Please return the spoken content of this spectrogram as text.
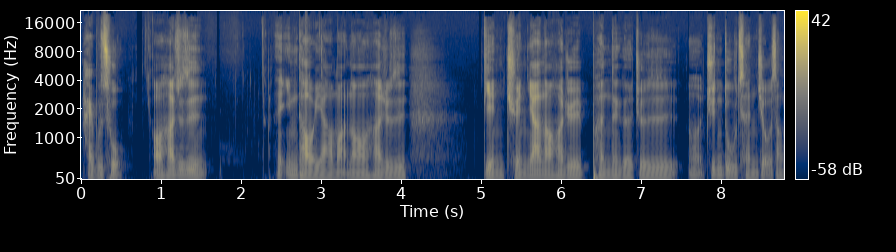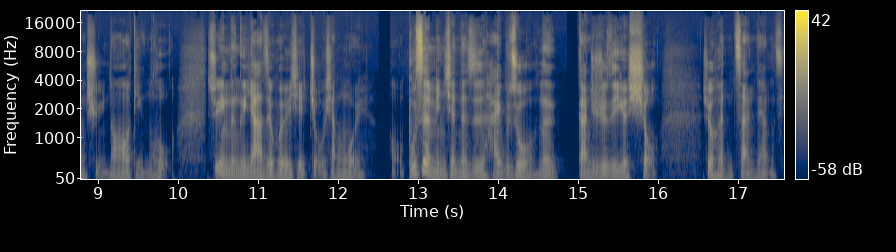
还不错哦。它就是那樱桃鸭嘛，然后它就是点全鸭，然后它就会喷那个就是呃君度橙酒上去，然后点火，所以那个鸭子会有一些酒香味哦，不是很明显，但是还不错，那感觉就是一个秀，就很赞这样子。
